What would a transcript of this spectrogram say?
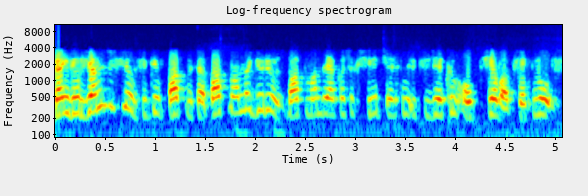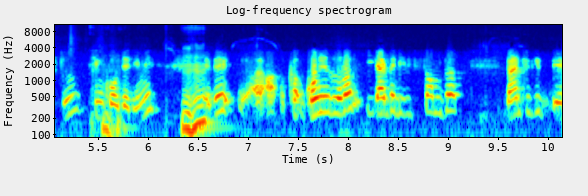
ben göreceğimizi düşünüyorum. Çünkü Bat, mesela Batman'da görüyoruz. Batman'da yaklaşık şehir içerisinde 300 yakın şey var. Çökme oluştu. Sinkhole dediğimiz. Hı hı. E, ve Konya'da var. İleride bir İstanbul'da ben çünkü e,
